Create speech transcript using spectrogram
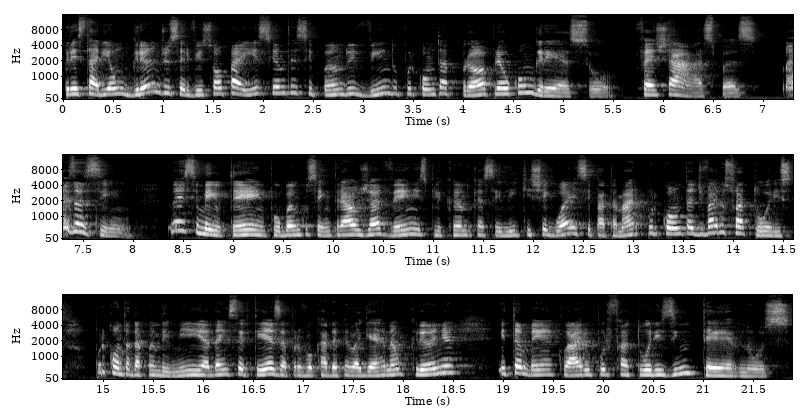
prestaria um grande serviço ao país se antecipando e vindo por conta própria ao Congresso. Fecha aspas. Mas assim, nesse meio tempo, o Banco Central já vem explicando que a Selic chegou a esse patamar por conta de vários fatores, por conta da pandemia, da incerteza provocada pela guerra na Ucrânia e também, é claro, por fatores internos.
